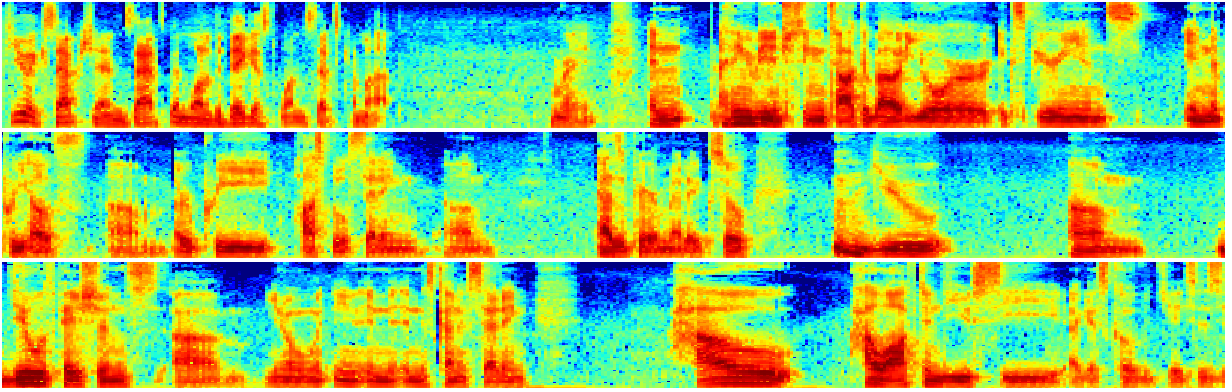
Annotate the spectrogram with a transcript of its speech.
few exceptions, that's been one of the biggest ones that's come up. Right. And I think it'd be interesting to talk about your experience in the pre-health um, or pre-hospital setting um, as a paramedic. So you um, deal with patients, um, you know, in, in, in this kind of setting. How how often do you see, I guess, COVID cases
